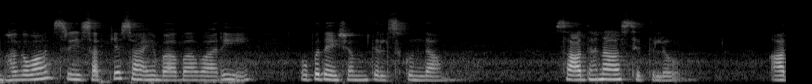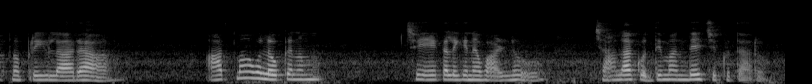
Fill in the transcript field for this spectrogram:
భగవాన్ శ్రీ సత్యసాయిబాబా వారి ఉపదేశం తెలుసుకుందాం. సాధనా స్థితులు ఆత్మప్రియులారా ఆత్మావలోకనం చేయగలిగిన వాళ్ళు చాలా కొద్దిమందే చిక్కుతారు.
